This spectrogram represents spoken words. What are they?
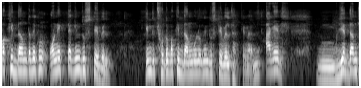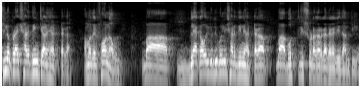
পাখির দামটা দেখুন অনেকটা কিন্তু স্টেবেল কিন্তু ছোট পাখির দামগুলো কিন্তু স্টেবেল থাকছে না। আগের ইয়ের দাম ছিল প্রায় সাড়ে তিন, চার হাজার টাকা। আমাদের ফন আউল বা ব্ল্যাক আউল যদি বলি সাড়ে তিন হাজার টাকা বা বত্রিশশো টাকার কাছাকাছি দাম ছিল।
